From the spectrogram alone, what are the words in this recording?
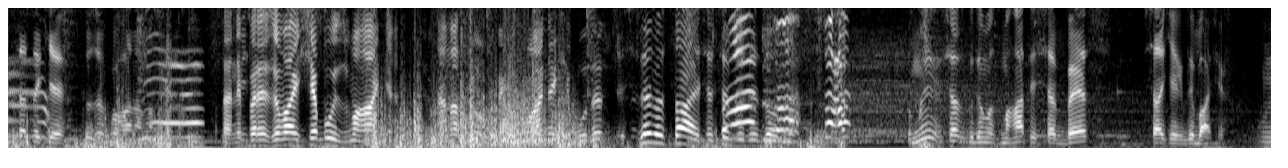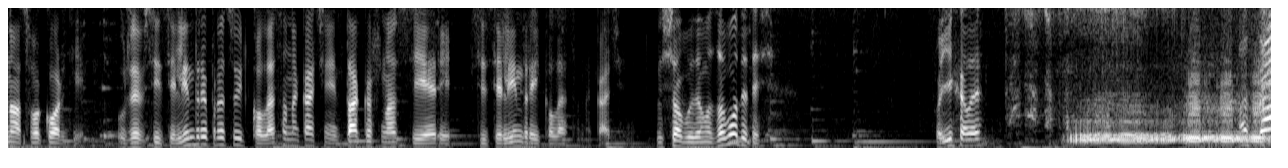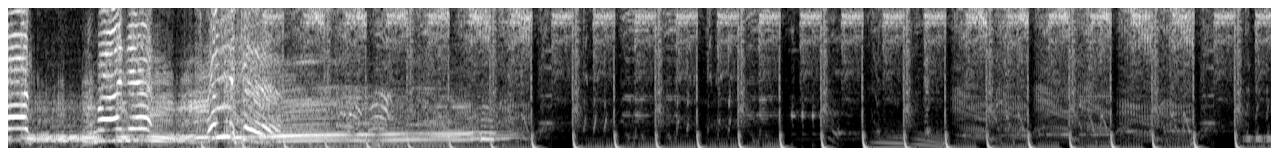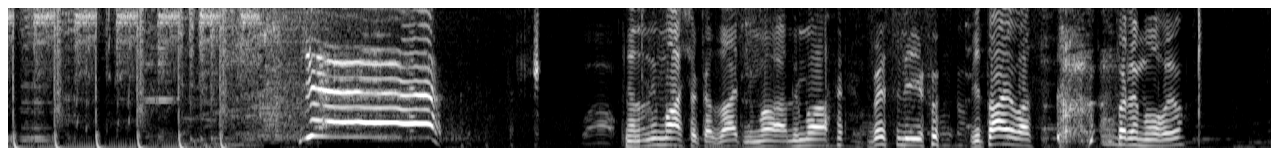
все-таки дуже погана машина. Та не переживай, ще будуть змагання. На наступних змаганнях ще будеш. Не розстраюйся, все буде добре. Ми зараз будемо змагатися без всяких дебафів. У нас в акорді вже всі циліндри працюють, колеса накачані. Також у нас в Сієрі всі циліндри і колеса накачані. Ну що, будемо заводитись? Поїхали. На старт! Внимание! Поїхали! Ні, ну нема що казати, нема, нема, без слів. Вітаю вас з перемогою.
